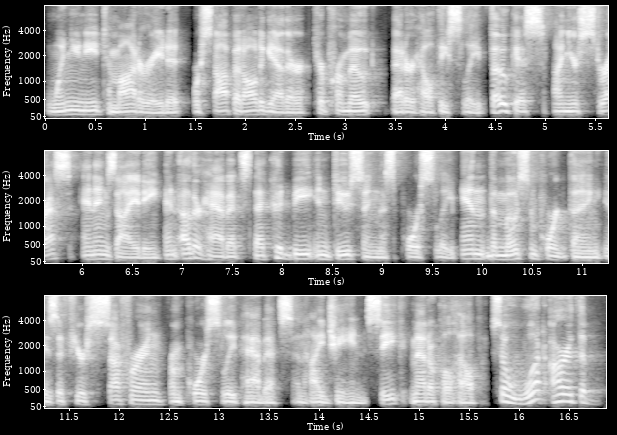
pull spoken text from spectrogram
when you need to moderate it or stop it altogether to promote better healthy sleep. Focus on your stress and anxiety and other habits that could be inducing this poor sleep. And the most important thing is if you're suffering from poor sleep habits and hygiene, seek medical help. So what are the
